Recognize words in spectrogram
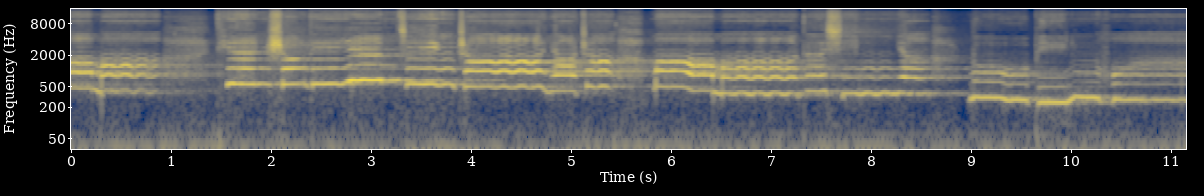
妈妈，天上的眼睛眨呀眨，妈妈的心呀。鲁冰花。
